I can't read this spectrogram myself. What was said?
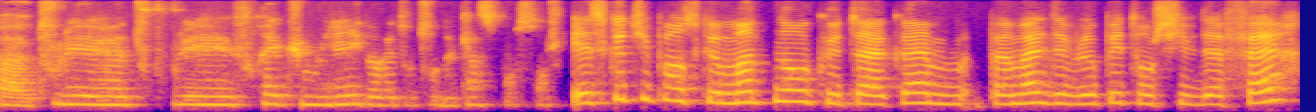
Euh, tous, les, tous les frais cumulés, ils doivent être autour de 15%. Est-ce que tu penses que maintenant que tu as quand même pas mal développé ton chiffre d'affaires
